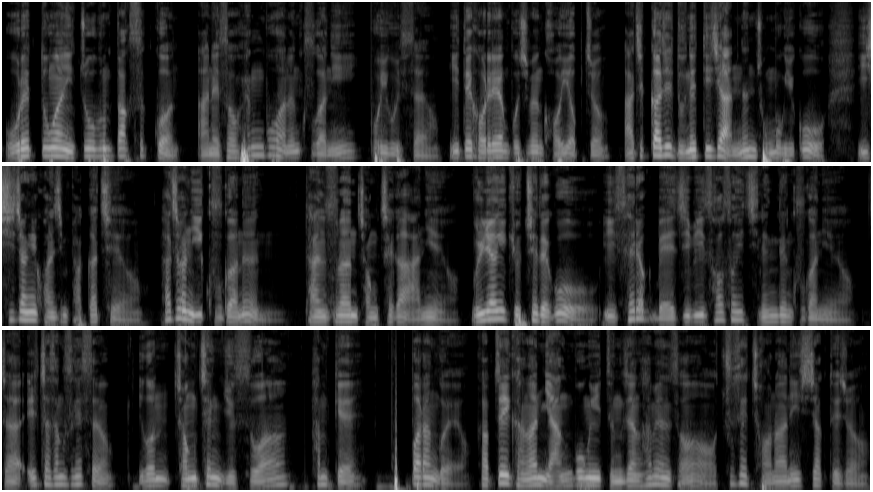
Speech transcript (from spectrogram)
오랫동안 이 좁은 박스권 안에서 횡보하는 구간이 보이고 있어요. 이때 거래량 보시면 거의 없죠. 아직까지 눈에 띄지 않는 종목이고 이 시장의 관심 바깥이에요. 하지만 이 구간은 단순한 정체가 아니에요. 물량이 교체되고 이 세력 매집이 서서히 진행된 구간이에요. 자, 1차 상승했어요. 이건 정책 뉴스와 함께 폭발한 거예요. 갑자기 강한 양봉이 등장하면서 추세 전환이 시작되죠.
